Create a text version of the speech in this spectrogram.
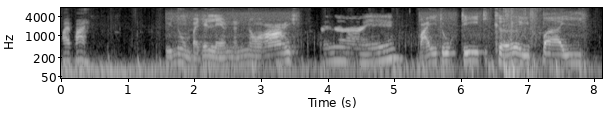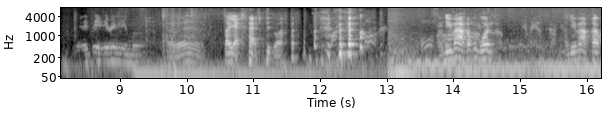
ไปไปวิหนุ่มไปได้แล้วนั้นน้อง ไปไหนไปทุกที่ที่เคยไปในที่ที่ไม่มีมือ เออต้องอยากขาดดีวะดีมากครับทุกคน ดีมากครับ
